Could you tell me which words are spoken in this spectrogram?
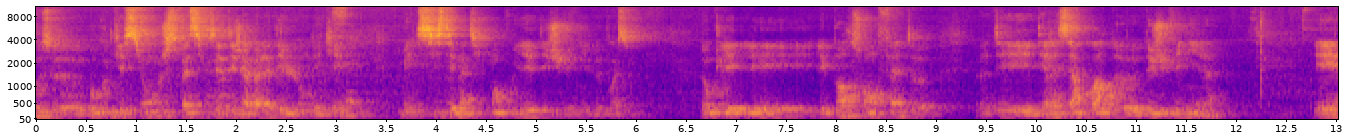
pose beaucoup de questions. Je ne sais pas si vous êtes déjà baladé le long des quais mais systématiquement vous voyez des juvéniles de poissons. Donc les, ports sont en fait euh, des, réservoirs de, juvéniles. Et,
